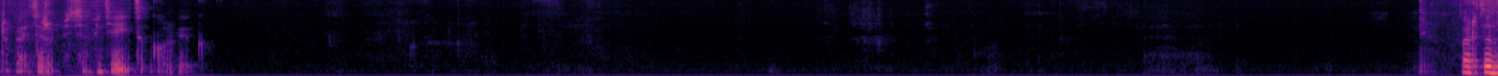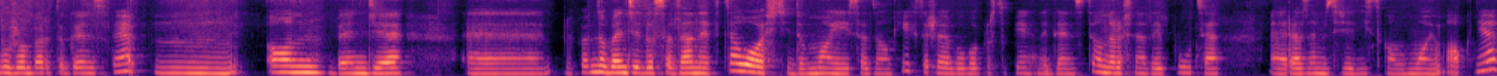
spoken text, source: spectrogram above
Czekajcie, żebyście widzieli cokolwiek. Bardzo dużo, bardzo gęste. Mm, on będzie, e, na pewno będzie dosadzany w całości do mojej sadzonki. Chcę, żeby był po prostu piękny, gęsty. On rośnie na tej półce e, razem z zielistką w moim oknie.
